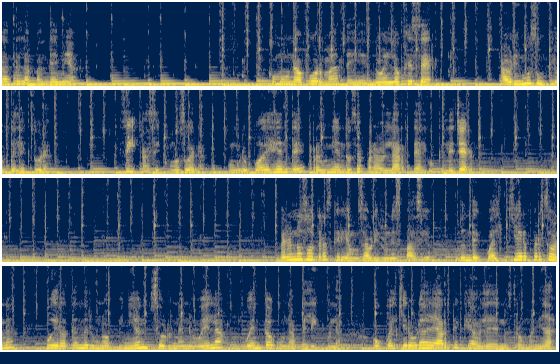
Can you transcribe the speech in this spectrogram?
durante la pandemia, como una forma de no enloquecer, abrimos un club de lectura. Sí, así como suena, un grupo de gente reuniéndose para hablar de algo que leyeron. Pero nosotras queríamos abrir un espacio donde cualquier persona pudiera tener una opinión sobre una novela, un cuento, una película o cualquier obra de arte que hable de nuestra humanidad,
